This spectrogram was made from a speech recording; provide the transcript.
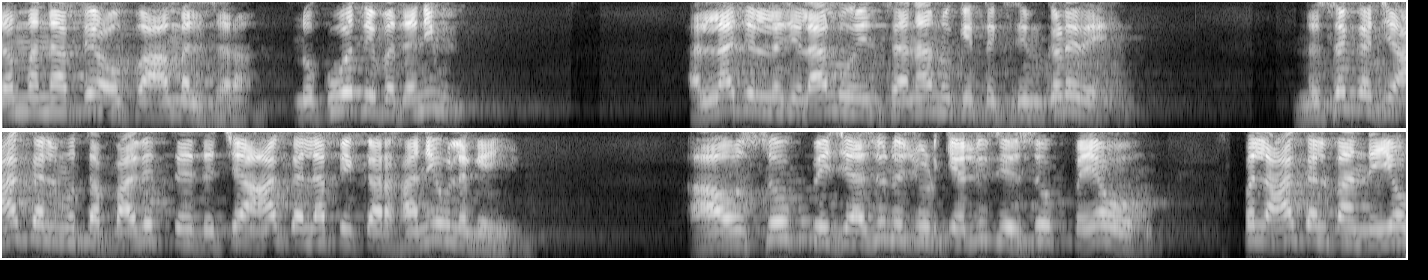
د منافع په عمل سره نو قوت بدنی الله جل جلاله انسانانو کې تقسیم کړي دي نو څنګه چې عقل متفاوت دی د چا عقل په کارخانه ولګي او څوک په جازونه جوړ کې لږه څوک په یو خپل عقل باندې یو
